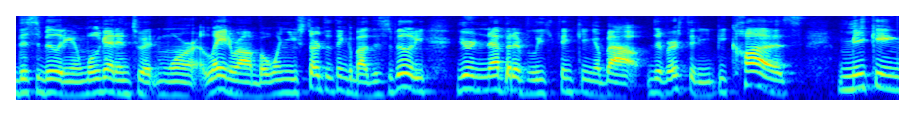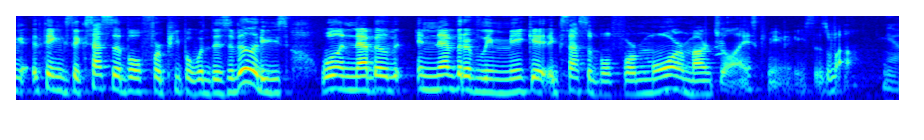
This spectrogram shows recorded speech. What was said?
disability, and we'll get into it more later on, but when you start to think about disability, you're inevitably thinking about diversity because making things accessible for people with disabilities will inevit inevitably make it accessible for more marginalized communities as well. Yeah,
